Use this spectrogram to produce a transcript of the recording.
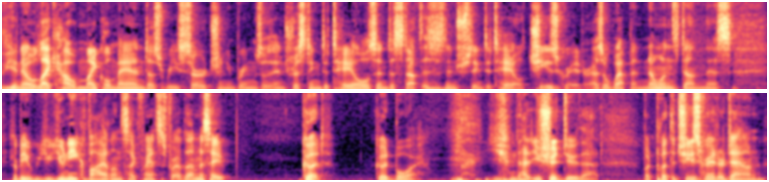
you know, like how Michael Mann does research and he brings those interesting details into stuff. This is an interesting detail. Cheese grater as a weapon. No one's done this. It'll be unique violence like Francis Ford. I'm gonna say, good, good boy. you, that you should do that. but put the cheese grater down,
